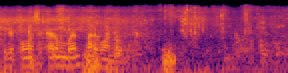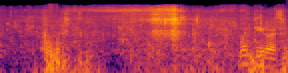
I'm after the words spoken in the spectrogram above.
Aquí le podemos sacar un buen pargón. Buen tiro ese.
